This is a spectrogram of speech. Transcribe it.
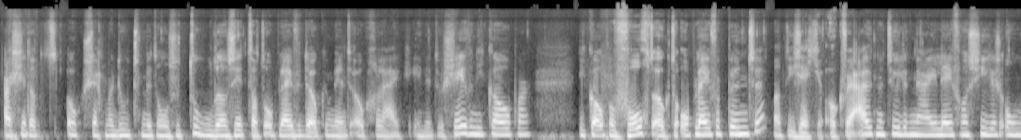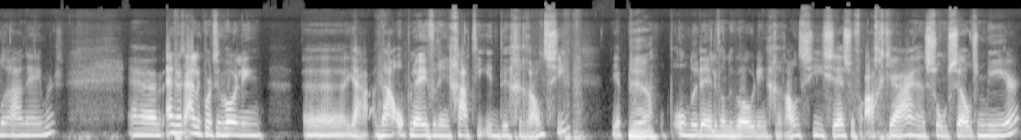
als je dat ook zeg maar doet met onze tool, dan zit dat opleverdocument ook gelijk in het dossier van die koper. Die koper volgt ook de opleverpunten, want die zet je ook weer uit natuurlijk naar je leveranciers, onderaannemers. Ehm, en uiteindelijk wordt de woning, eh, ja, na oplevering gaat die in de garantie. Je hebt Ja. op onderdelen van de woning garantie, zes of acht jaar en soms zelfs meer.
